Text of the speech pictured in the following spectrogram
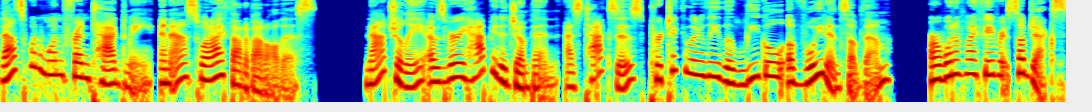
That's when one friend tagged me and asked what I thought about all this. Naturally, I was very happy to jump in, as taxes, particularly the legal avoidance of them, are one of my favorite subjects.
